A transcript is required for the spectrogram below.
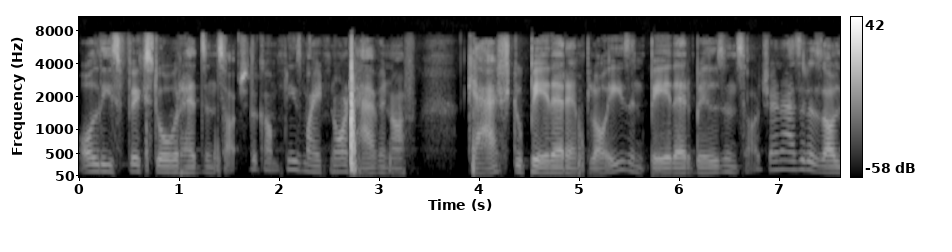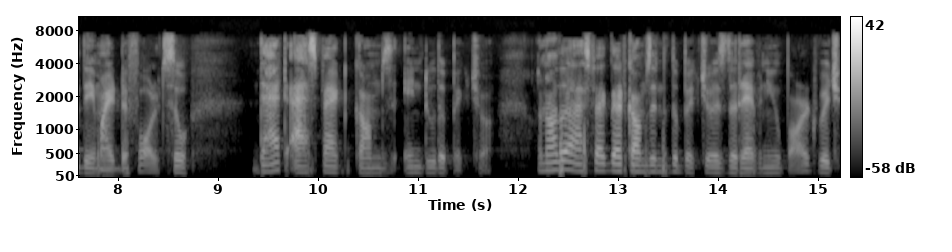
all these fixed overheads and such, the companies might not have enough cash to pay their employees and pay their bills and such, and as a result, they might default. So that aspect comes into the picture. Another aspect that comes into the picture is the revenue part, which,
